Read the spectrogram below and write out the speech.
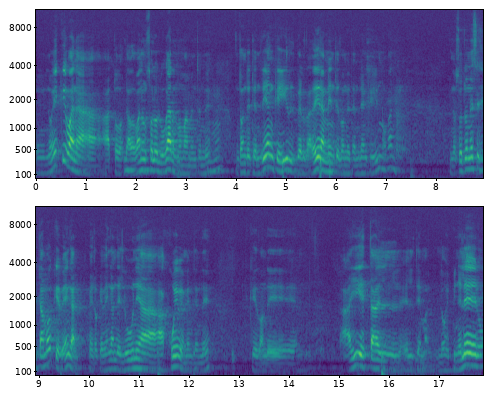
Eh, no es que van a, todos lados, van a un solo lugar nomás, ¿me entendés? Donde tendrían que ir, verdaderamente donde tendrían que ir, no van. Nosotros necesitamos que vengan, pero que vengan de lunes a, jueves, ¿me entendés? Que donde ahí está el, tema. Los espineleros,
